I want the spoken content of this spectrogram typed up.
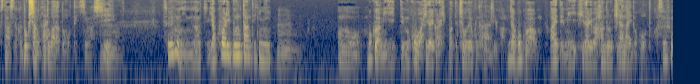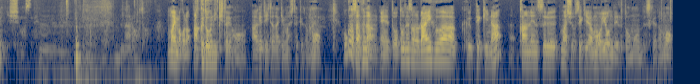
スタンスだから読者の言葉だと思って聞きますし、はいうん、そういうふうになんて役割分担的に、うん、あの僕は右行って向こうは左から引っ張ってちょうどよくなるっていうか、はい、じゃあ僕はあえて右左はハンドル切らないとこうとかそういうふうにしますね。なるほど。まあ今この悪道日記という本を挙げていただきましたけども、はい、奥野さん普段、えっ、ー、と、当然そのライフワーク的な関連する、まあ書籍はもう読んでると思うんですけども、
